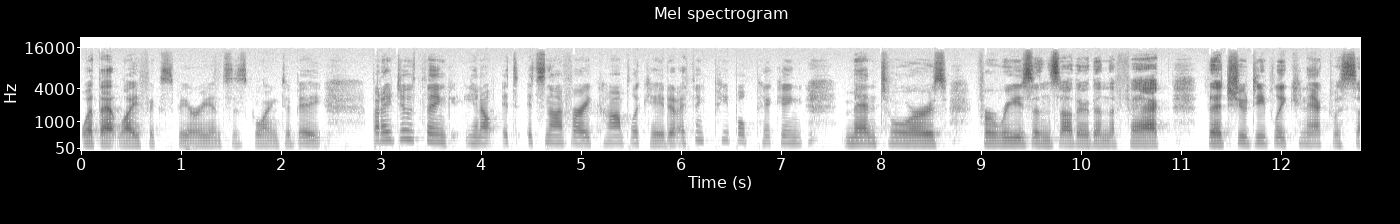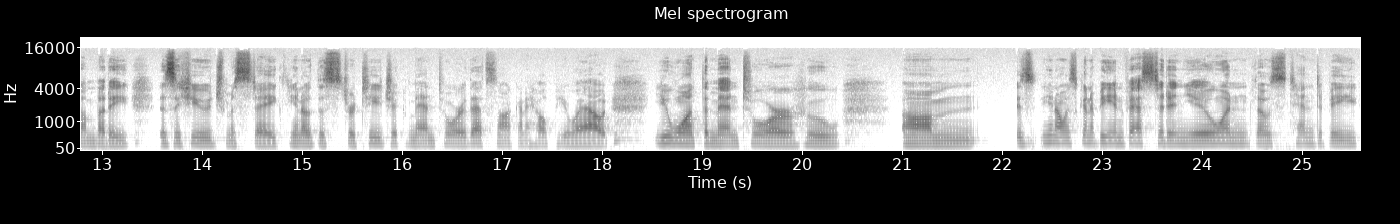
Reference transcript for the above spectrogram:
what that life experience is going to be. But I do think, you know, it's, it's not very complicated. I think people picking mentors for reasons other than the fact that you deeply connect with somebody is a huge mistake. You know, the strategic mentor, that's not going to help you out. You want the mentor who um, is, you know, is going to be invested in you, and those tend to be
